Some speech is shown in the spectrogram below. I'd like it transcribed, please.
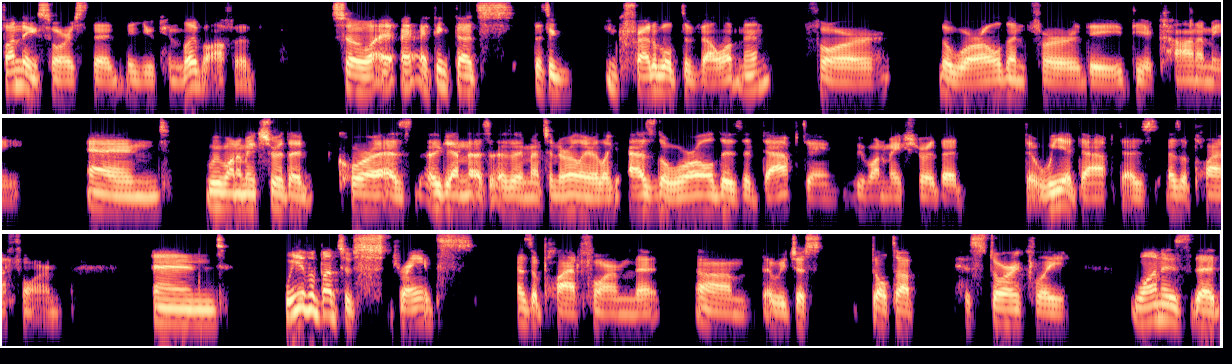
funding source that, that you can live off of so I, I think that's that's an incredible development for the world and for the the economy and we want to make sure that Quora, as again, as, as I mentioned earlier, like as the world is adapting, we want to make sure that that we adapt as as a platform. And we have a bunch of strengths as a platform that um, that we just built up historically. One is that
